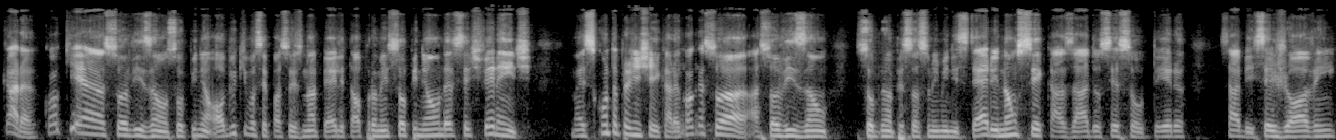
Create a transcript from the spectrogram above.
Cara, qual que é a sua visão, a sua opinião? Óbvio que você passou isso na pele e tal, provavelmente sua opinião deve ser diferente. Mas conta pra gente aí, cara, qual que é a sua, a sua visão sobre uma pessoa assumir ministério e não ser casada ou ser solteira, sabe, ser jovem?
